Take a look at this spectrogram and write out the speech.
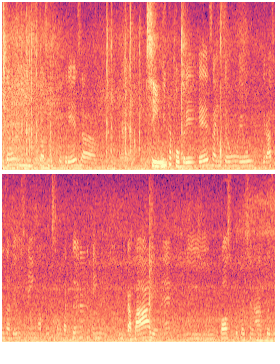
estão em situação de pobreza, é, Sim. muita pobreza, então eu, graças a Deus, tenho uma condição bacana, tenho um trabalho, né? E posso proporcionar coisas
